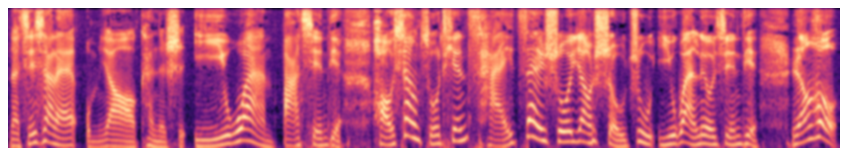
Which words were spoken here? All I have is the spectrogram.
那接下来我们要看的是一万八千点，好像昨天才在说要守住一万六千点，然后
